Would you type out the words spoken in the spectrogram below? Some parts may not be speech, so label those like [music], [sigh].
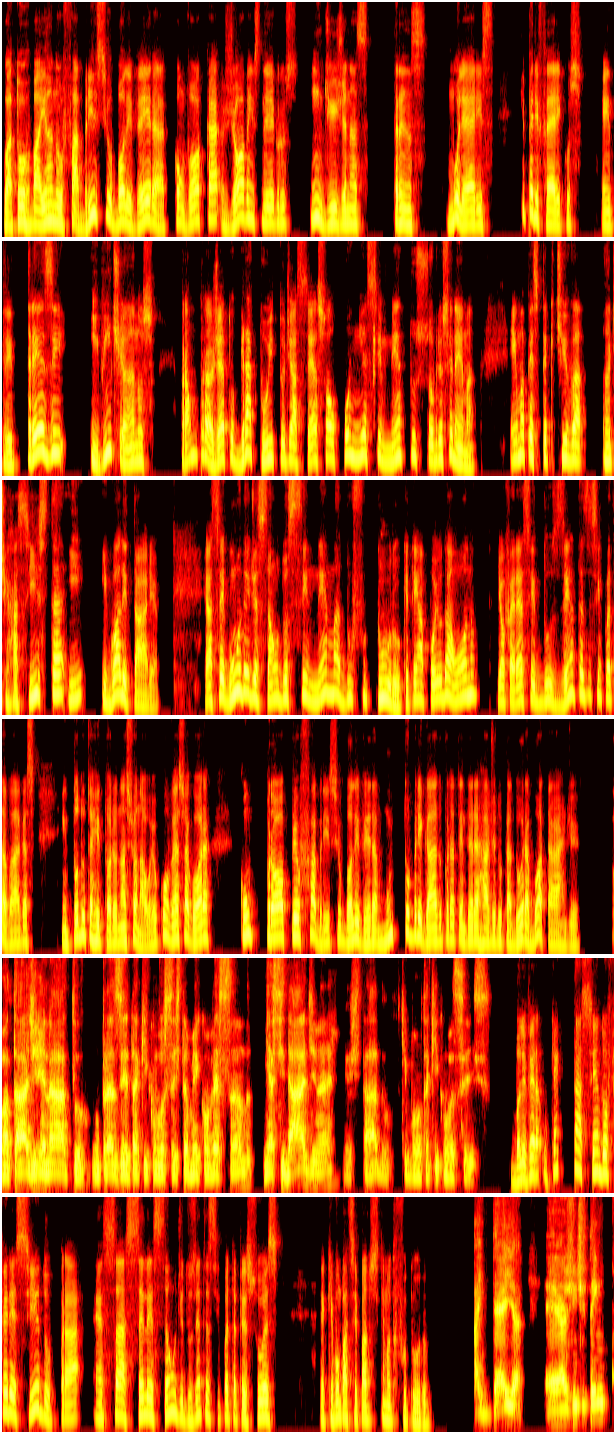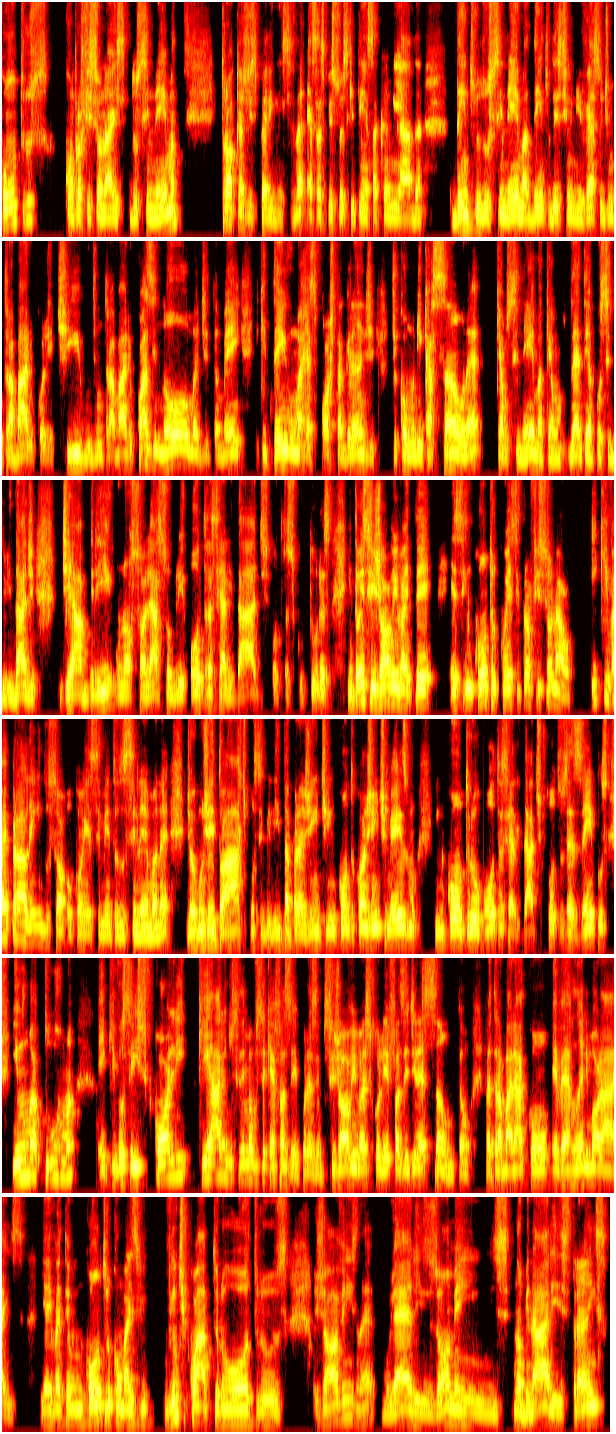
O ator baiano Fabrício Boliveira convoca jovens negros, indígenas, trans, mulheres e periféricos entre 13 e 20 anos para um projeto gratuito de acesso ao conhecimento sobre o cinema, em uma perspectiva antirracista e igualitária. É a segunda edição do Cinema do Futuro, que tem apoio da ONU e oferece 250 vagas em todo o território nacional. Eu converso agora com o próprio Fabrício Boliveira. Muito obrigado por atender a Rádio Educadora. Boa tarde. Boa tarde, Renato. Um prazer estar aqui com vocês também conversando. Minha cidade, né? Meu estado. Que bom estar aqui com vocês. Boliveira, o que é que está sendo oferecido para essa seleção de 250 pessoas é, que vão participar do Sistema do Futuro? A ideia é a gente ter encontros com profissionais do cinema trocas de experiências, né? Essas pessoas que têm essa caminhada dentro do cinema, dentro desse universo de um trabalho coletivo, de um trabalho quase nômade também, e que tem uma resposta grande de comunicação, né? que é o cinema, que é um, né, tem a possibilidade de abrir o nosso olhar sobre outras realidades, outras culturas. Então, esse jovem vai ter esse encontro com esse profissional e que vai para além do só o conhecimento do cinema, né? De algum jeito a arte possibilita para a gente encontro com a gente mesmo, encontro outras realidades, outros exemplos e numa turma em que você escolhe que área do cinema você quer fazer. Por exemplo, se jovem vai escolher fazer direção, então vai trabalhar com Everlane Moraes e aí vai ter um encontro com mais 24 outros jovens, né? Mulheres, homens, não binários, trans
